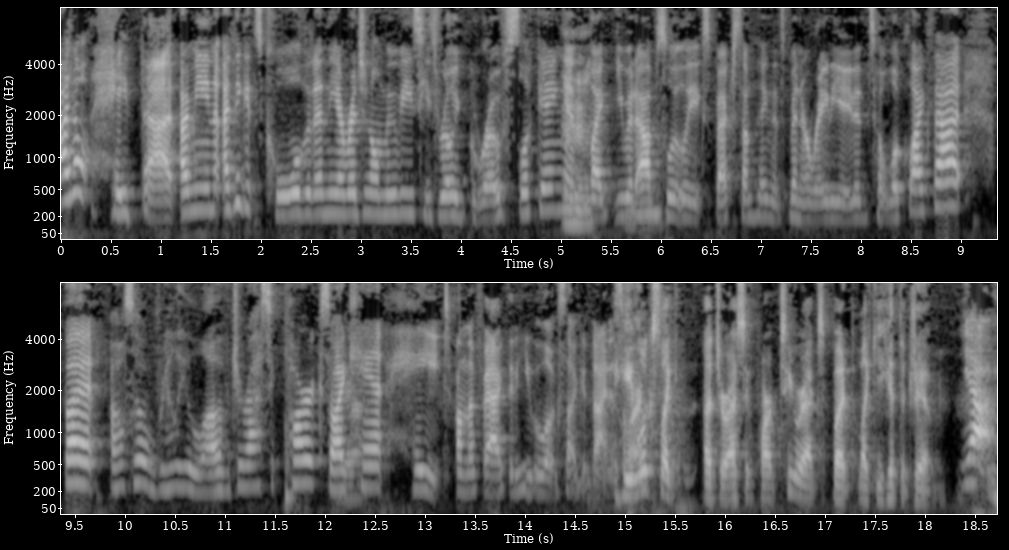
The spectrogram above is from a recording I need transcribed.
I don't hate that. I mean, I think it's cool that in the original movies he's really gross looking and mm-hmm. like you would mm-hmm. absolutely expect something that's been irradiated to look like that. But But I also really love Jurassic Park, so I can't hate on the fact that he looks like a dinosaur. He looks like a Jurassic Park T Rex, but like you hit the gym. Yeah,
